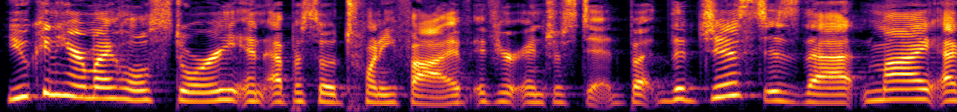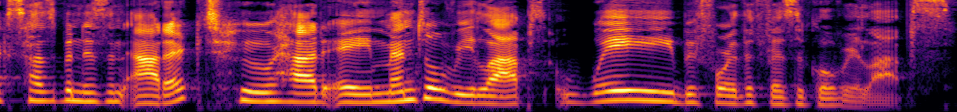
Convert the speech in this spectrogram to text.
You can hear my whole story in episode 25 if you're interested, but the gist is that my ex husband is an addict who had a mental relapse way before the physical relapse.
